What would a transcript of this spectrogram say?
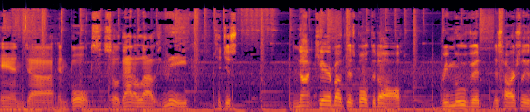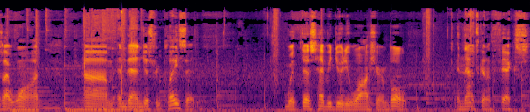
and uh, and bolts. So that allows me to just not care about this bolt at all, remove it as harshly as I want, um, and then just replace it with this heavy duty washer and bolt. And that's gonna fix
